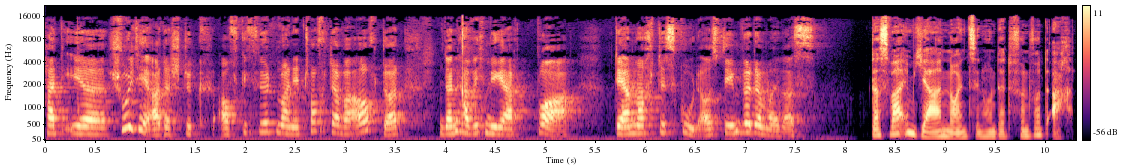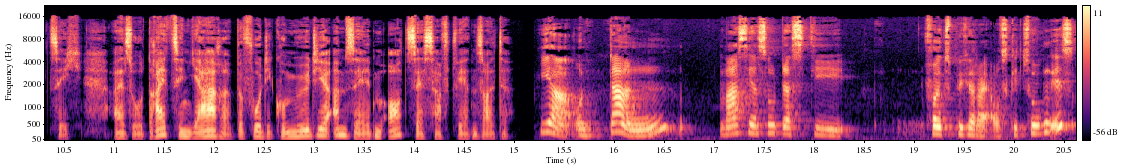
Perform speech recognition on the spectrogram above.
hat ihr Schultheaterstück aufgeführt. Meine Tochter war auch dort. Und dann habe ich mir gedacht, boah, der macht es gut. Aus dem wird er mal was. Das war im Jahr 1985, also 13 Jahre bevor die Komödie am selben Ort sesshaft werden sollte. Ja, und dann war es ja so, dass die Volksbücherei ausgezogen ist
